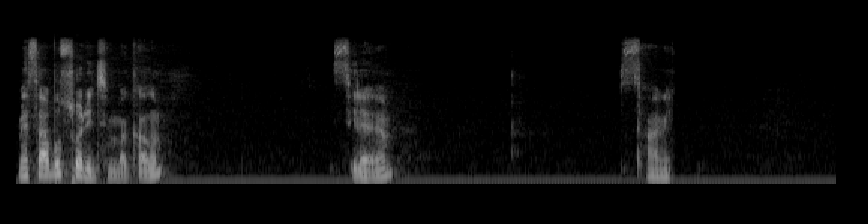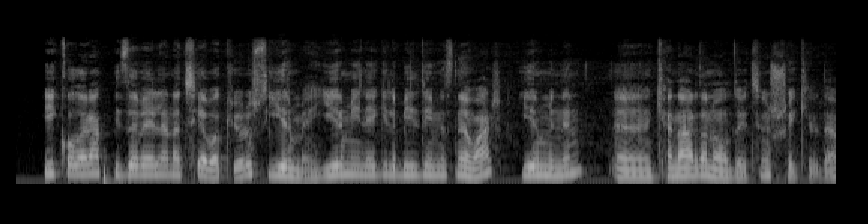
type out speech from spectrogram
Mesela bu soru için bakalım. Silelim. Bir saniye. İlk olarak bize verilen açıya bakıyoruz. 20. 20 ile ilgili bildiğimiz ne var? 20'nin e, kenardan olduğu için şu şekilde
